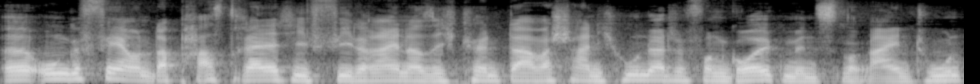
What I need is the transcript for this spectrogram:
äh, ungefähr. Und da passt relativ viel rein. Also ich könnte da wahrscheinlich hunderte von Goldmünzen reintun.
